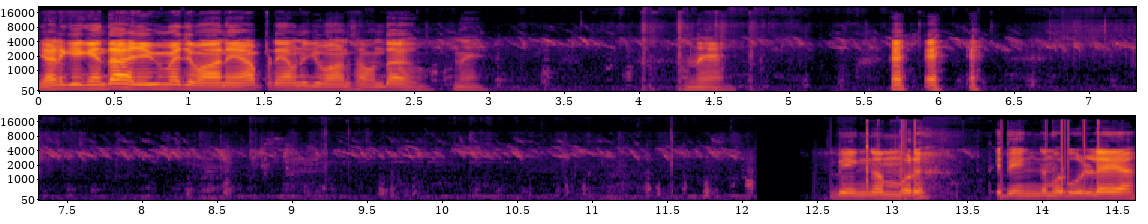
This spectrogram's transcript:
ਯਾਨੀ ਕਿ ਕਹਿੰਦਾ ਹਜੇ ਵੀ ਮੈਂ ਜਵਾਨ ਆ, ਆਪਣੇ ਆਪ ਨੂੰ ਜਵਾਨ ਸਮਝਦਾ ਉਹ। ਨਹੀਂ। ਨਹੀਂ। ਬੇਂਗਮ ਮੁਰ ਤੇ ਬੇਂਗਮ ਮੁਰ ਆ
